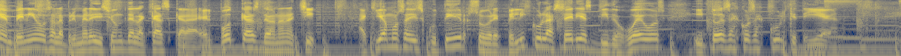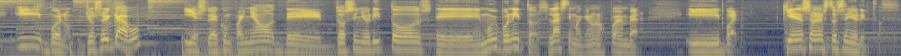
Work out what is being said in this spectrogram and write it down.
Bienvenidos a la primera edición de La Cáscara, el podcast de Banana Chip. Aquí vamos a discutir sobre películas, series, videojuegos y todas esas cosas cool que te llegan. Y bueno, yo soy Gabo y estoy acompañado de dos señoritos eh, muy bonitos. Lástima que no nos pueden ver. Y bueno, ¿quiénes son estos señoritos?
